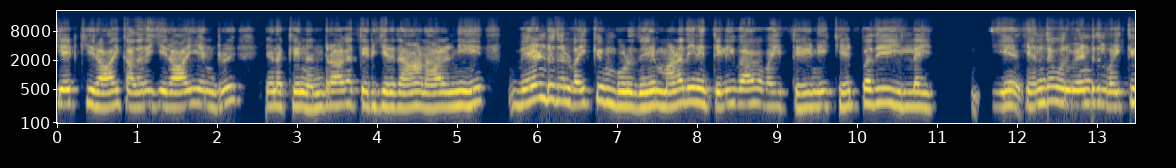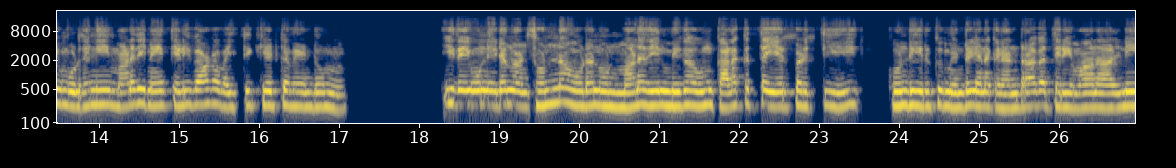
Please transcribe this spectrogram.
கேட்கிறாய் கதறுகிறாய் என்று எனக்கு நன்றாக தெரிகிறது. ஆனால் நீ வேண்டுதல் வைக்கும் பொழுது மனதினை தெளிவாக வைத்து நீ கேட்பதே இல்லை. எந்த ஒரு வேண்டுதல் வைக்கும் பொழுது நீ மனதினை தெளிவாக வைத்து கேட்க வேண்டும். இதை உன்னிடம் நான் சொன்னவுடன் உன் மனதில் மிகவும் கலக்கத்தை ஏற்படுத்தி கொண்டு இருக்கும் என்று எனக்கு நன்றாக தெரியும். ஆனால் நீ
